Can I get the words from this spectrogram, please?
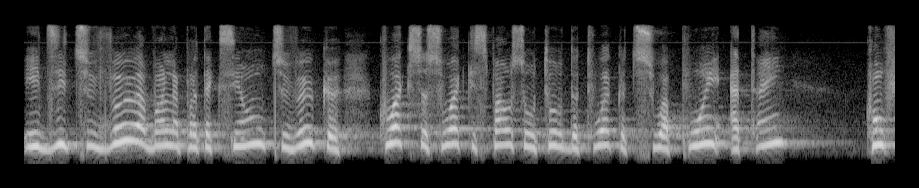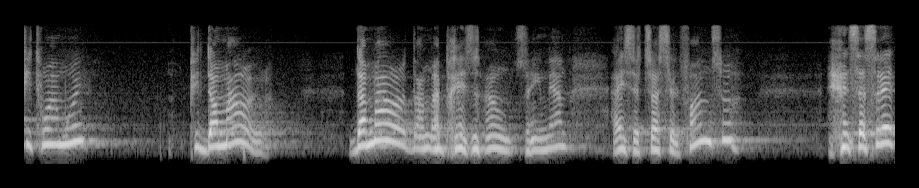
Il dit, tu veux avoir la protection, tu veux que quoi que ce soit qui se passe autour de toi, que tu sois point atteint, confie-toi en moi. Puis demeure. Demeure dans ma présence. Amen. Hey, c'est ça, c'est le fun, ça? ça serait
